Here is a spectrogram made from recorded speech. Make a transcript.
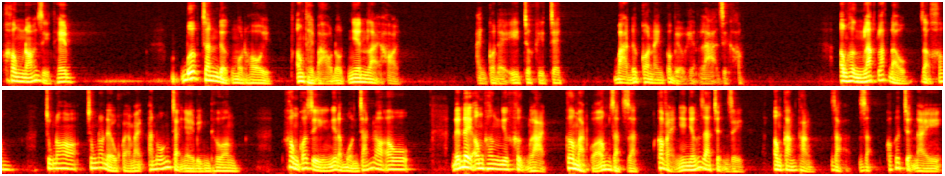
Không nói gì thêm. Bước chân được một hồi Ông thầy bảo đột nhiên lại hỏi anh có để ý trước khi chết, Ba đứa con anh có biểu hiện lạ gì không? Ông Hưng lắc lắc đầu Dạ không, Chúng nó chúng nó đều khỏe mạnh, Ăn uống chạy nhảy bình thường. Không có gì như là buồn chán lo âu. Đến đây ông Hưng như khựng lại, Cơ mặt của ông giật giật, Có vẻ như nhớ ra chuyện gì. Ông căng thẳng Dạ dạ có cái chuyện này,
